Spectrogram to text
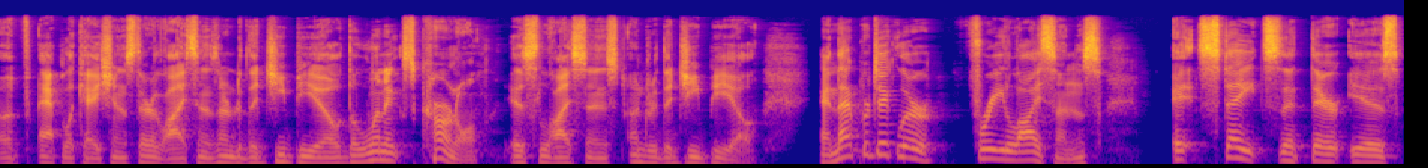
of applications, they're licensed under the GPL. The Linux kernel is licensed under the GPL. And that particular free license it states that there is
